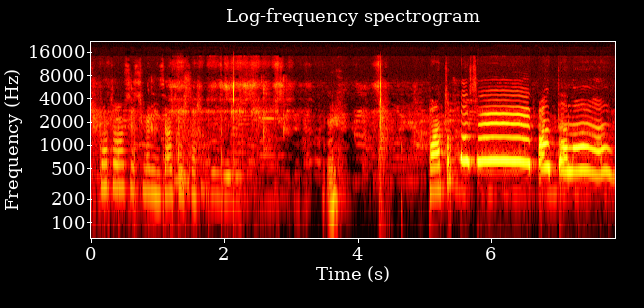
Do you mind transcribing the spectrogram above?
Şu pantolon seçmeliyiz arkadaşlar. Pantolon. Pantolon.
